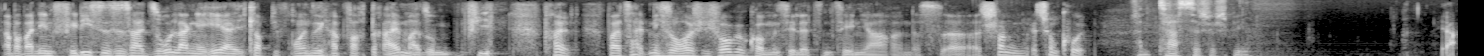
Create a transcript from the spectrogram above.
Aber bei den Phillies ist es halt so lange her. Ich glaube, die freuen sich einfach dreimal so viel, weil es halt nicht so häufig vorgekommen ist die letzten zehn Jahre. Und Das äh, ist schon, ist schon cool. Fantastisches Spiel. Ja.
